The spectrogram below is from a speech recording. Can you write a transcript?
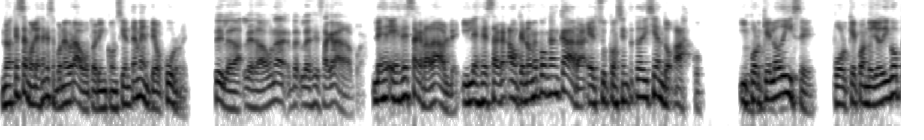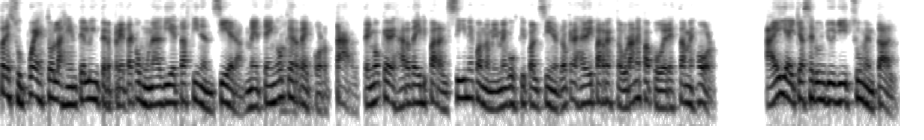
No es que se molesta que se pone bravo, pero inconscientemente ocurre. Sí, les da, da una, les desagrada, pues. Les, es desagradable. Y les desagrada, aunque no me pongan cara, el subconsciente está diciendo asco. ¿Y por qué lo dice? Porque cuando yo digo presupuesto, la gente lo interpreta como una dieta financiera. Me tengo que recortar, tengo que dejar de ir para el cine cuando a mí me gusta ir para el cine, tengo que dejar de ir para restaurantes para poder estar mejor. Ahí hay que hacer un jiu-jitsu mental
